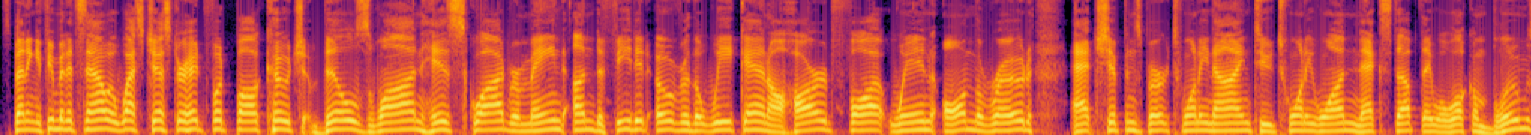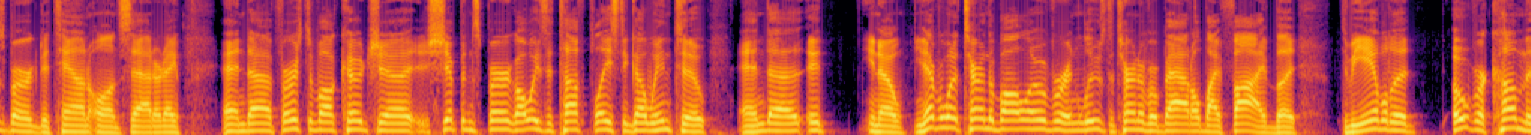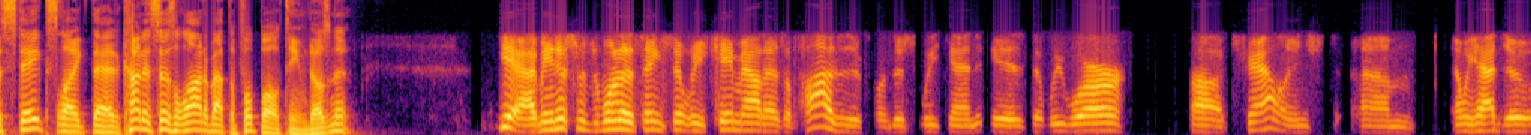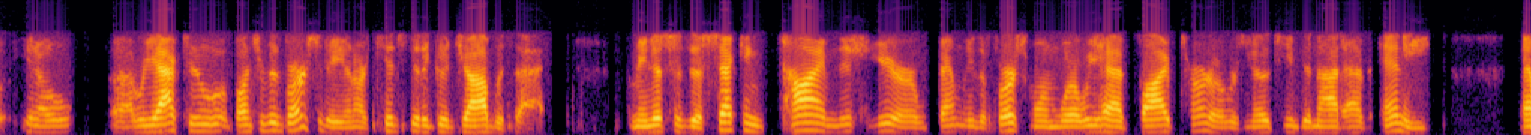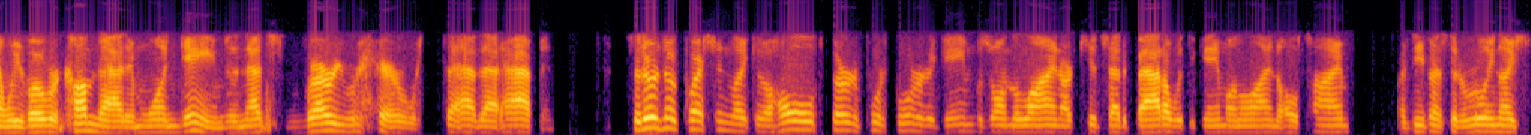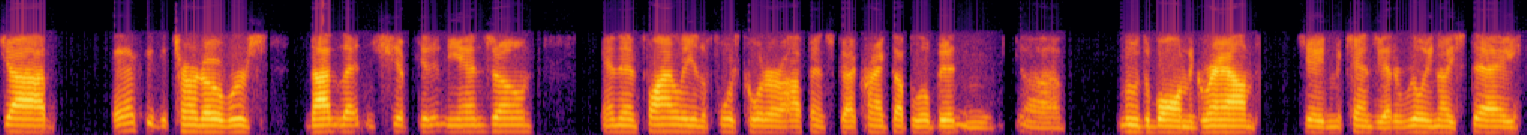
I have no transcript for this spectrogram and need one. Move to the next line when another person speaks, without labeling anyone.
Spending a few minutes now with West Chester head football coach Bill Zwaan. His squad remained undefeated over the weekend. A hard fought win on the road at Shippensburg 29 to 21. Next up, they will welcome Bloomsburg to town on Saturday. And uh, first of all, coach, uh, Shippensburg, always a tough place to go into. And uh, it, you know, you never want to turn the ball over and lose the turnover battle by five, but to be able to overcome mistakes like that, it kind of says a lot about the football team, doesn't it?
Yeah, I mean, this was one of the things that we came out as a positive for this weekend is that we were uh, challenged um, and we had to, you know, uh, react to a bunch of adversity, and our kids did a good job with that. I mean, this is the second time this year, Bentley the first one, where we had five turnovers. The other team did not have any, and we've overcome that in one game, and that's very rare to have that happen. So there was no question, like the whole third or fourth quarter the game was on the line. Our kids had a battle with the game on the line the whole time. Our defense did a really nice job. Actually the turnovers, not letting Ship get in the end zone. And then finally in the fourth quarter, our offense got cranked up a little bit and uh, moved the ball on the ground. Jaden McKenzie had a really nice day.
